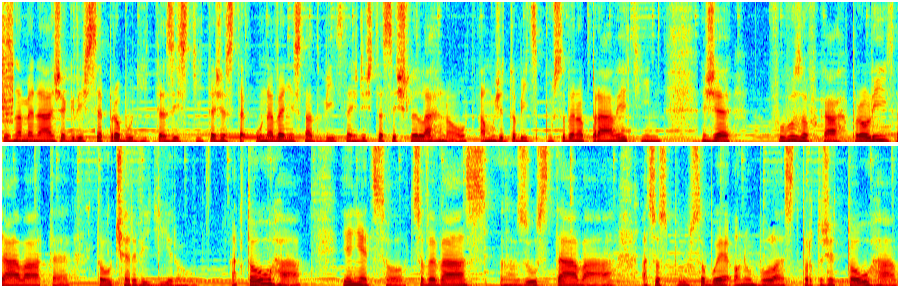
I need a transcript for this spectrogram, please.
To znamená, že když se probudíte, zjistíte, že jste unaveni snad víc, než když jste si šli lehnout a může to být způsobeno právě tím, že v uvozovkách prolítáváte tou červí dírou. A touha je něco, co ve vás eh, zůstává a co způsobuje onu bolest, protože touha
